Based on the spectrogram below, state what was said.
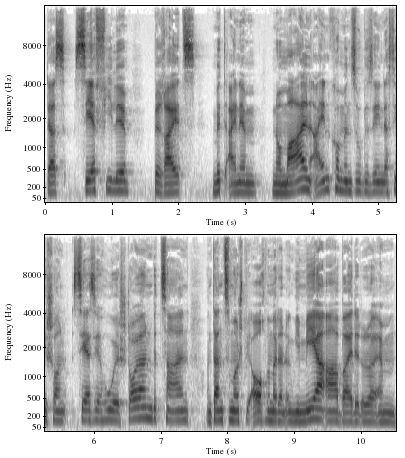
dass sehr viele bereits mit einem normalen Einkommen so gesehen, dass die schon sehr, sehr hohe Steuern bezahlen und dann zum Beispiel auch, wenn man dann irgendwie mehr arbeitet oder ähm,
